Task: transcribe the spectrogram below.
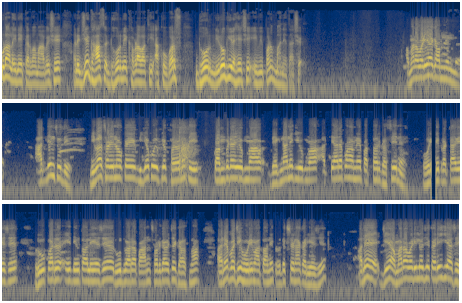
પૂડા લઈને કરવામાં આવે છે અને જે ઘાસ ઢોરને ખવડાવવાથી આખું વર્ષ ઢોર નિરોગી રહે છે એવી પણ માન્યતા છે. અમારા વડિયા ગામની અંદર આજ દિન સુધી દીવાસળીનો કે બીજો કોઈ ઉપયોગ થયો નથી. કોમ્પ્યુટર યુગમાં, વૈજ્ઞાનિક યુગમાં અત્યારે પણ અમે પથ્થર ઘસીને હોળી પ્રગટાવીએ છીએ. રૂ પર એ દેવતા લઈએ છીએ. રૂ દ્વારા પાન સળગાવે છે ઘાસમાં અને પછી હોળી માતાની પ્રદક્ષિણા કરીએ છીએ. અને જે અમારા વડીલો જે કરી ગયા છે,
